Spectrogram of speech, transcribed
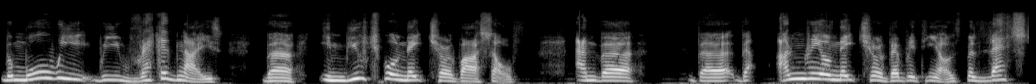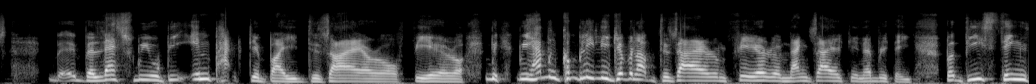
the more we we recognize the immutable nature of ourself and the the the unreal nature of everything else, the less the less we will be impacted by desire or fear or we, we haven't completely given up desire and fear and anxiety and everything but these things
